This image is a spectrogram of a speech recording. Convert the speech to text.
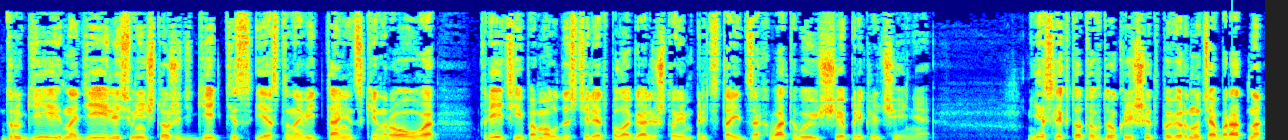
другие надеялись уничтожить Геттис и остановить танец Кенроува, Третьи по молодости лет полагали, что им предстоит захватывающее приключение. Если кто-то вдруг решит повернуть обратно,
